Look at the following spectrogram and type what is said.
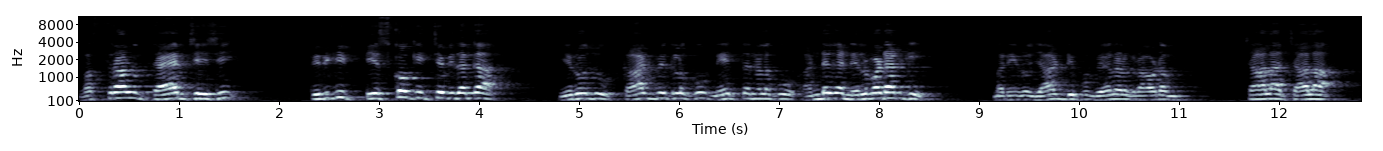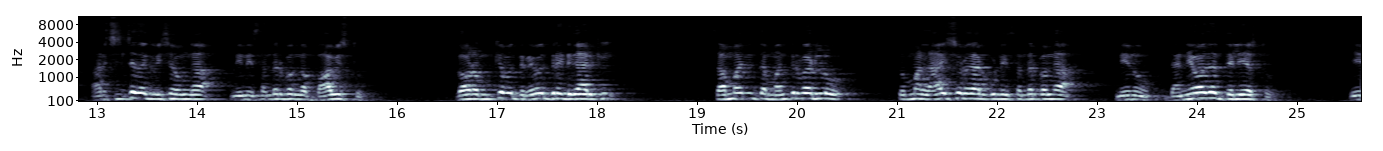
వస్త్రాలను తయారు చేసి తిరిగి టెస్కోకి ఇచ్చే విధంగా ఈరోజు కార్మికులకు నేతన్నలకు అండగా నిలబడడానికి మరి ఈరోజు యార్డ్ డిపో వేలకు రావడం చాలా చాలా హర్షించదగ్గ విషయంగా నేను ఈ సందర్భంగా భావిస్తూ గౌరవ ముఖ్యమంత్రి రేవంత్ రెడ్డి గారికి సంబంధిత మంత్రివర్యులు తుమ్మల నాగేశ్వర గారు కూడా ఈ సందర్భంగా నేను ధన్యవాదాలు తెలియజేస్తూ ఈ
